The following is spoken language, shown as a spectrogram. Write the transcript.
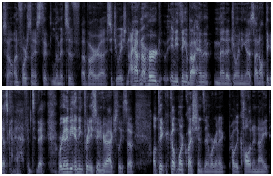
So unfortunately, it's the limits of of our uh, situation. I have not heard anything about Hemant Mehta joining us. I don't think that's going to happen today. We're going to be ending pretty soon here, actually. So I'll take a couple more questions, and we're going to probably call it a night.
